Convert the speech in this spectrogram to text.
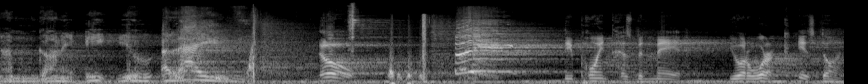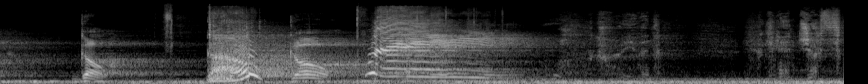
I'm gonna eat you alive. No! The point has been made. Your work is done. Go. Go? Go. Free! Kraven, you can't just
